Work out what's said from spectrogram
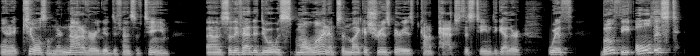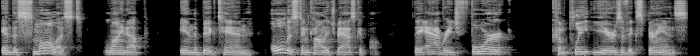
and it kills them. They're not a very good defensive team. Uh, so they've had to do it with small lineups, and Micah Shrewsberry has kind of patched this team together with both the oldest and the smallest lineup in the Big Ten, oldest in college basketball. They average four complete years of experience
